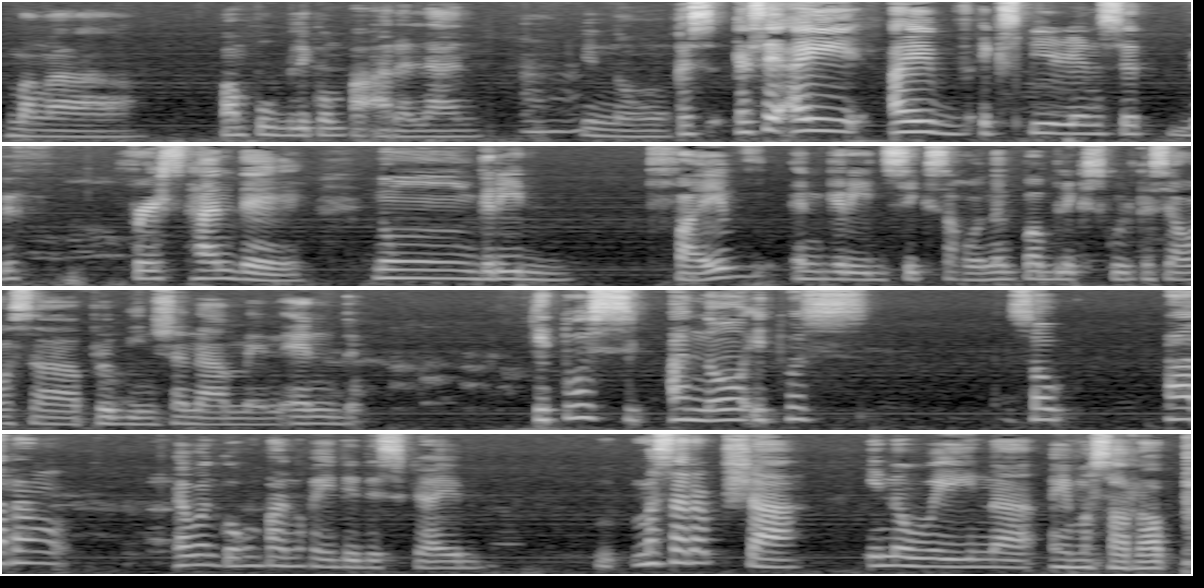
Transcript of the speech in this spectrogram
mga pampublikong paaralan. Mhm. You know, kasi, kasi I, I've experienced it bef- firsthand eh. Nung grade 5 and grade 6 ako, nag-public school kasi ako sa probinsya namin. And, it was, ano, it was, so, parang, ewan ko kung paano kayo i-describe. M- Masarap siya in a way na, ay, masarap.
